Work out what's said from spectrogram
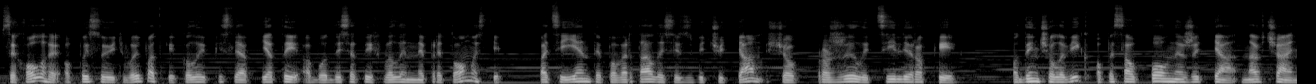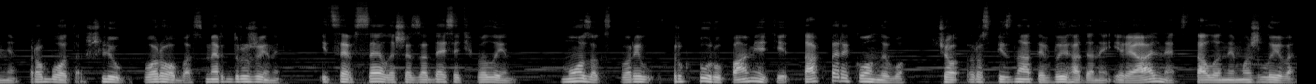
Психологи описують випадки, коли після 5 або 10 хвилин непритомності пацієнти поверталися з відчуттям, що прожили цілі роки. Один чоловік описав повне життя, навчання, робота, шлюб, хвороба, смерть дружини, і це все лише за 10 хвилин. Мозок створив структуру пам'яті так переконливо, що розпізнати вигадане і реальне стало неможливе.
